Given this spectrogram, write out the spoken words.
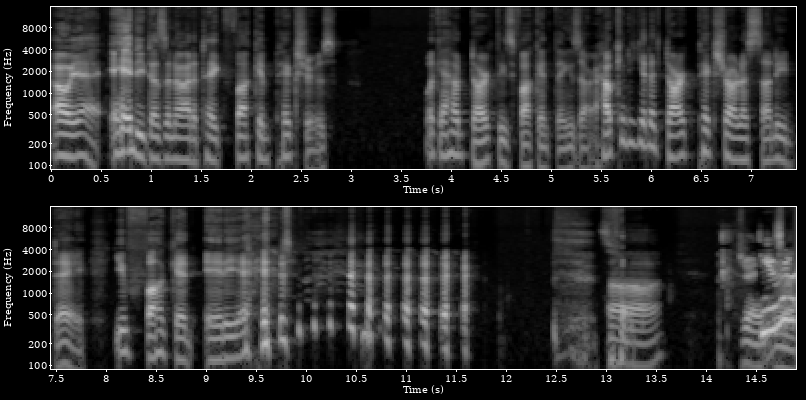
Oh yeah, and he doesn't know how to take fucking pictures. Look at how dark these fucking things are. How can you get a dark picture on a sunny day? You fucking idiot. So, uh, James, Do you even, Yeah.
